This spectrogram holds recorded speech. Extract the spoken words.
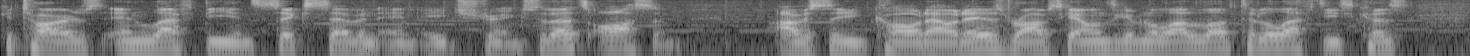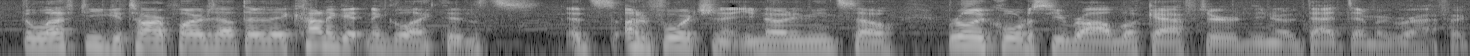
guitars in lefty in six, seven, and eight strings, so that's awesome. Obviously, called out is Rob Scallon's giving a lot of love to the lefties because the lefty guitar players out there, they kind of get neglected. It's, it's unfortunate, you know what I mean? So really cool to see Rob look after, you know, that demographic.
